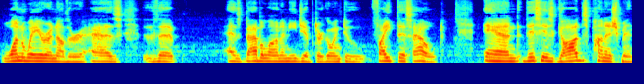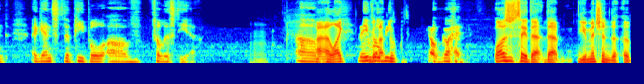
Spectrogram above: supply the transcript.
one way or another as the as Babylon and Egypt are going to fight this out. And this is God's punishment against the people of Philistia. Um, I like they will be. Oh, go ahead. Well, I was just say that that you mentioned uh,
